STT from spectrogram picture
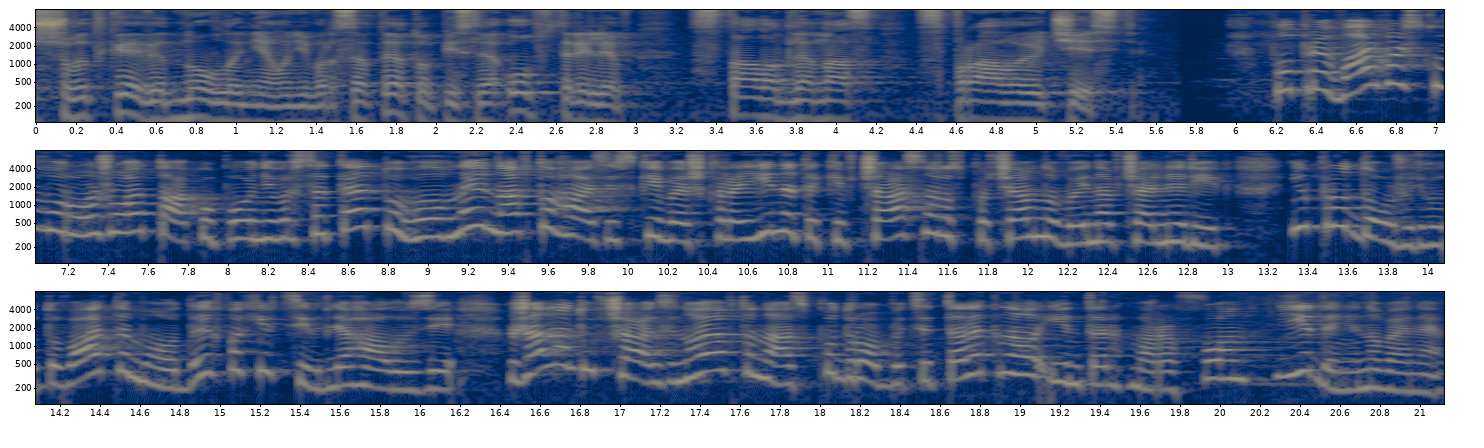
швидке відновлення університету після обстрілів стало для нас справою честі. Попри варварську ворожу атаку по університету, головний нафтогазівський веж країни таки вчасно розпочав новий навчальний рік і продовжують готувати молодих фахівців для галузі. Жанна Дурчак, Зіною Автонас, подробиці, телеканал Інтер, Марафон, Єдині новини.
